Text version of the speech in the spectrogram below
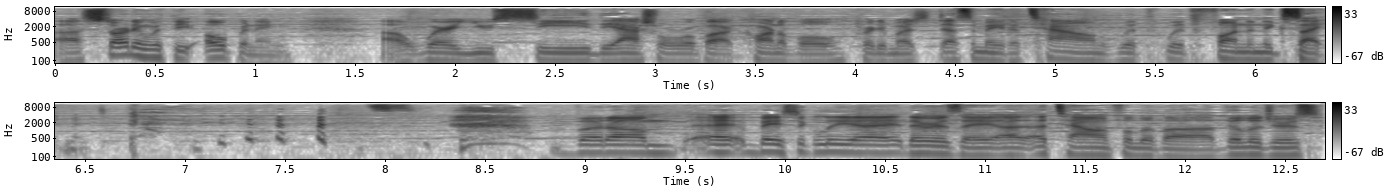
uh, starting with the opening. Uh, where you see the actual robot carnival pretty much decimate a town with, with fun and excitement. but um, uh, basically, uh, there is a, a, a town full of uh, villagers,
